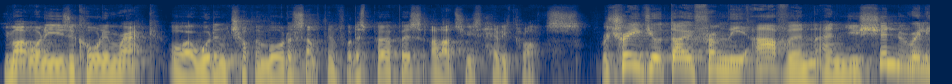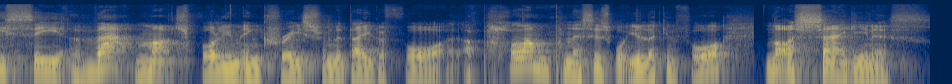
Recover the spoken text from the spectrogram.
You might wanna use a cooling rack or a wooden chopping board or something for this purpose. I like to use heavy cloths. Retrieve your dough from the oven and you shouldn't really see that much volume increase from the day before. A plumpness is what you're looking for, not a sagginess.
